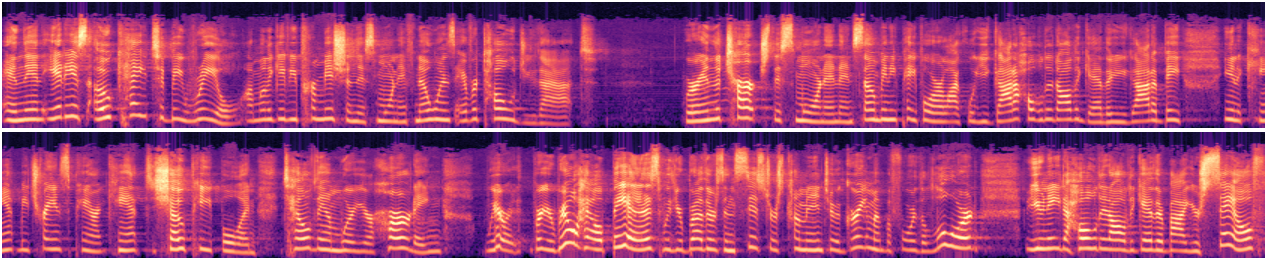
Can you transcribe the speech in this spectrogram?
And then it is okay to be real. I'm going to give you permission this morning if no one's ever told you that. We're in the church this morning, and so many people are like, well, you got to hold it all together. You got to be, you know, can't be transparent, can't show people and tell them where you're hurting, where, where your real help is with your brothers and sisters coming into agreement before the Lord. You need to hold it all together by yourself,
